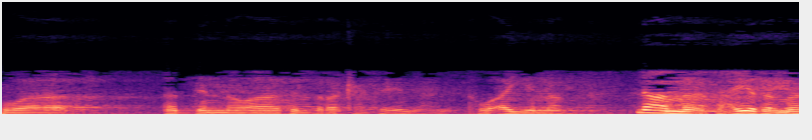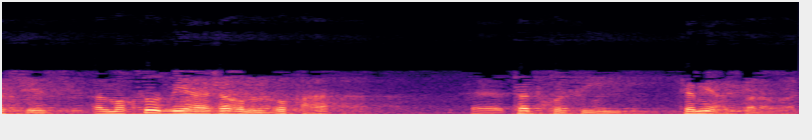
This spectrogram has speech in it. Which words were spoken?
وأد النوافل بركعتين يعني هو أي نعم تحية المسجد المقصود بها شغل البقعة آه، تدخل في جميع الصلوات.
